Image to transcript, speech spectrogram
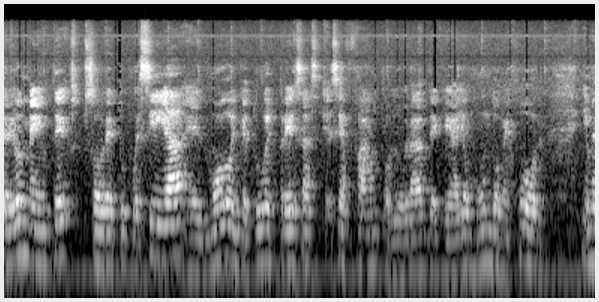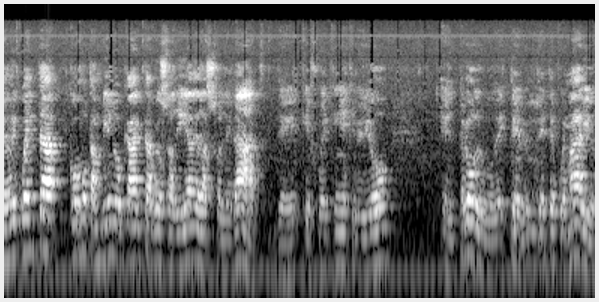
Anteriormente sobre tu poesía, el modo en que tú expresas ese afán por lograr de que haya un mundo mejor. Y me doy cuenta cómo también lo capta Rosalía de la Soledad, de, que fue quien escribió el prólogo de este, de este poemario.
